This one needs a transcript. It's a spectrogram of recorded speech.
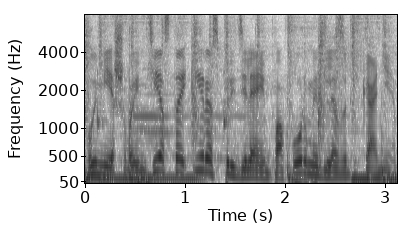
Вымешиваем тесто и распределяем по форме для запекания.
